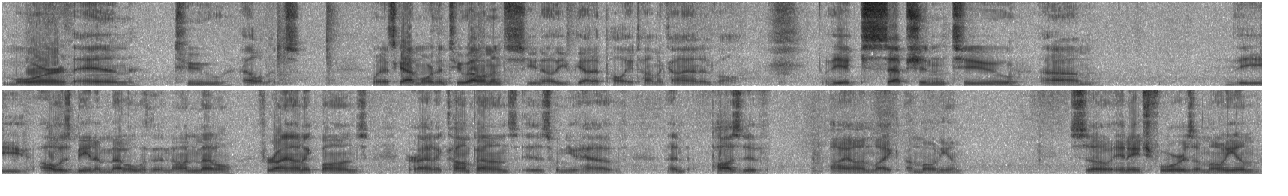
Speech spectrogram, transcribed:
more than two elements. When it's got more than two elements, you know you've got a polyatomic ion involved. The exception to um, the always being a metal with a nonmetal for ionic bonds or ionic compounds is when you have a positive ion like ammonium so NH4 is ammonium.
